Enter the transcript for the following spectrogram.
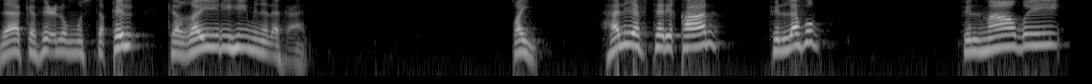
ذاك فعل مستقل كغيره من الأفعال. طيب هل يفترقان في اللفظ؟ في الماضي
